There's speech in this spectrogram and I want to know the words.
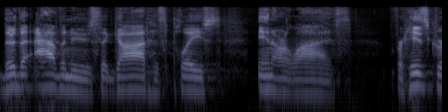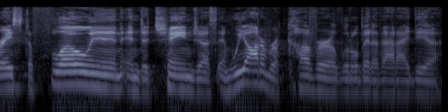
They're the avenues that God has placed in our lives for His grace to flow in and to change us. And we ought to recover a little bit of that idea.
